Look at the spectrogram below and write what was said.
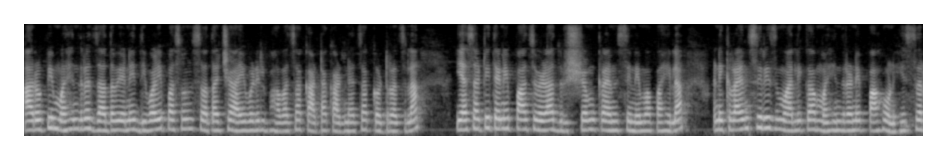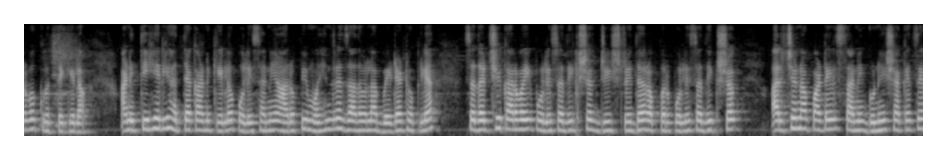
आरोपी महेंद्र जाधव याने दिवाळीपासून स्वतःचे आईवडील भावाचा काटा काढण्याचा कट रचला. यासाठी त्याने पाच वेळा दृश्यम क्राईम सिनेमा पाहिला आणि क्राईम सिरीज मालिका महेंद्रने पाहून हे सर्व कृत्य केलं. आणि तिहेरी हत्याकांड केलं. पोलिसांनी आरोपी महेंद्र जाधवला बेड्या ठोकल्या. सदरची कारवाई पोलीस अधीक्षक जी. श्रीधर अप्पर पोलीस अधीक्षक अर्चना पाटील स्थानिक गुन्हे शाखेचे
